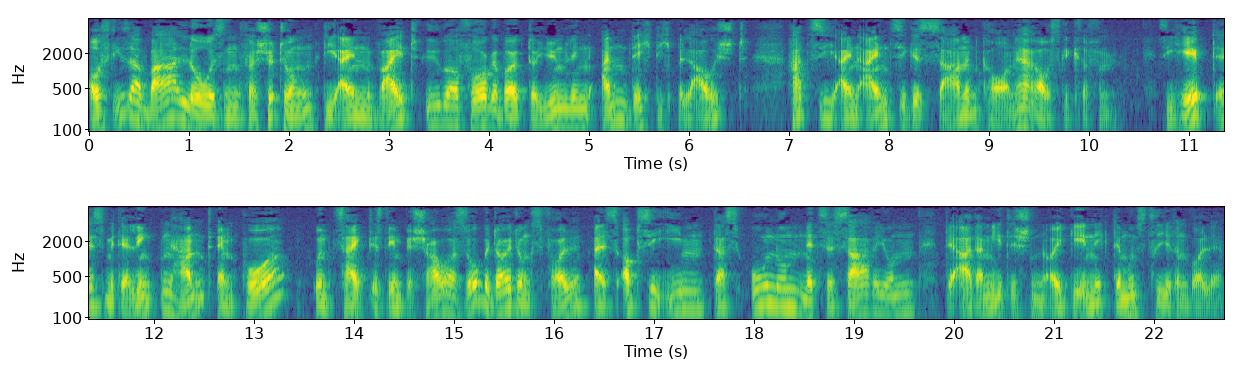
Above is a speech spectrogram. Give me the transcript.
Aus dieser wahllosen Verschüttung, die ein weit über vorgebeugter Jüngling andächtig belauscht, hat sie ein einziges Samenkorn herausgegriffen Sie hebt es mit der linken Hand empor und zeigt es dem Beschauer so bedeutungsvoll, als ob sie ihm das Unum necessarium der adamitischen Eugenik demonstrieren wolle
